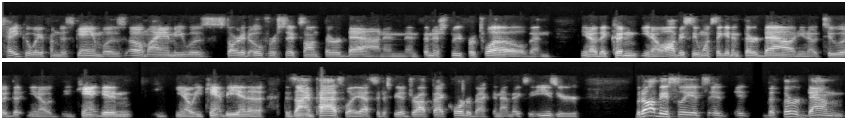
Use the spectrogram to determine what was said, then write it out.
takeaway from this game was, oh, Miami was started 0 for 6 on third down and, and finished 3 for 12. And, you know, they couldn't, you know, obviously once they get in third down, you know, Tua, you know, he can't get in, you know, he can't be in a design pathway. He has to just be a drop back quarterback, and that makes it easier. But obviously, it's it, it the third down,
